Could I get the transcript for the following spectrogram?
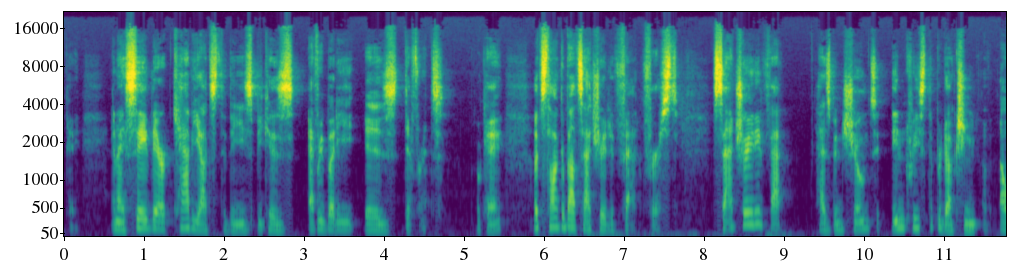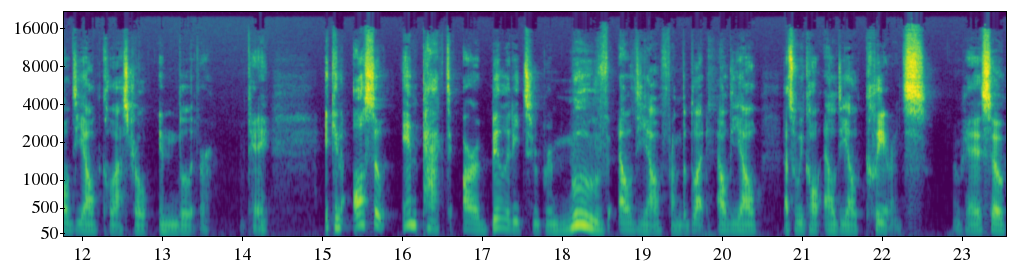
Okay. And I say there are caveats to these because everybody is different. Okay. Let's talk about saturated fat first. Saturated fat has been shown to increase the production of LDL cholesterol in the liver. Okay it can also impact our ability to remove LDL from the blood. LDL, that's what we call LDL clearance. Okay, so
